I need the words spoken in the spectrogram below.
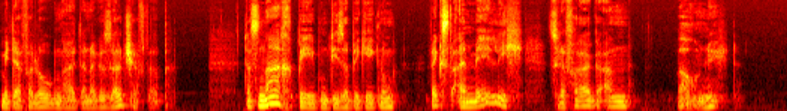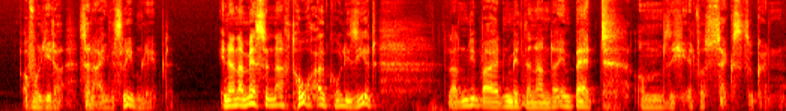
mit der Verlogenheit einer Gesellschaft ab. Das Nachbeben dieser Begegnung wächst allmählich zu der Frage an, warum nicht? Obwohl jeder sein eigenes Leben lebt. In einer Messenacht hochalkoholisiert landen die beiden miteinander im Bett, um sich etwas Sex zu gönnen.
